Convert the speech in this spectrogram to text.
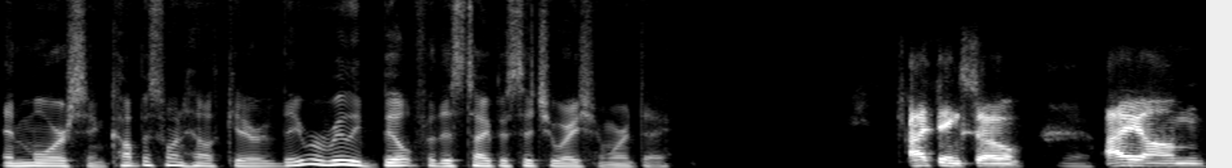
and Morrison, Compass One Healthcare, they were really built for this type of situation, weren't they? I think so. Yeah. I um,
